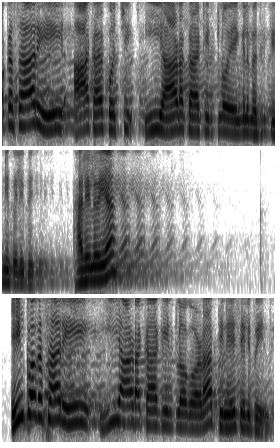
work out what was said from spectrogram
ఒకసారి ఆ కాకి వచ్చి ఈ ఆడ కాకింట్లో ఎంగిలి మెతుకు తిని పెలిపింది హలిలోయ ఇంకొకసారి ఈ ఆడ కాకింట్లో కూడా తినేసి వెళ్ళిపోయింది.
